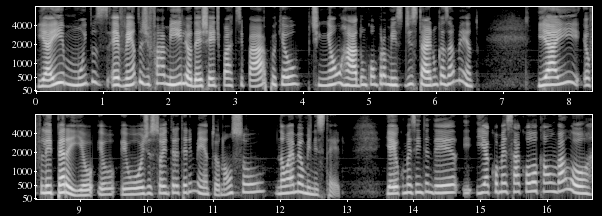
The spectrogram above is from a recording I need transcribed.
E aí muitos eventos de família eu deixei de participar porque eu tinha honrado um compromisso de estar num casamento. E aí eu falei, peraí, eu, eu, eu hoje sou entretenimento, eu não sou, não é meu ministério. E aí eu comecei a entender e, a começar a colocar um valor.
